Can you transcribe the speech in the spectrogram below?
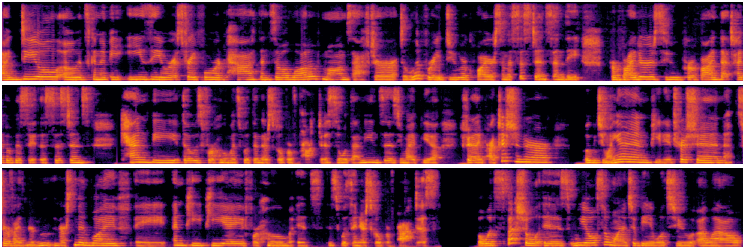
ideal, oh, it's going to be easy or a straightforward path. And so a lot of moms after delivery do require some assistance. And the providers who provide that type of assistance can be those for whom it's within their scope of practice. So what that means is you might be a family practitioner, OBGYN, pediatrician, certified nurse midwife, a NPPA for whom it's, it's within your scope of practice. But what's special is we also wanted to be able to allow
